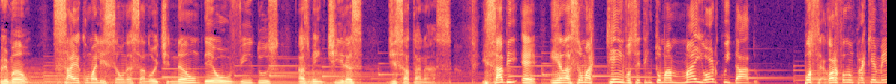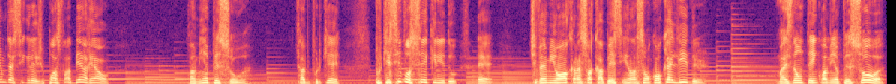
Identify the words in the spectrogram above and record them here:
Meu irmão, saia com uma lição nessa noite: não dê ouvidos às mentiras de Satanás. E sabe, é, em relação a quem você tem que tomar maior cuidado. Posso, agora falando para quem é membro dessa igreja, posso falar bem a real? Com a minha pessoa. Sabe por quê? Porque se você, querido, é, tiver minhoca na sua cabeça em relação a qualquer líder, mas não tem com a minha pessoa,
